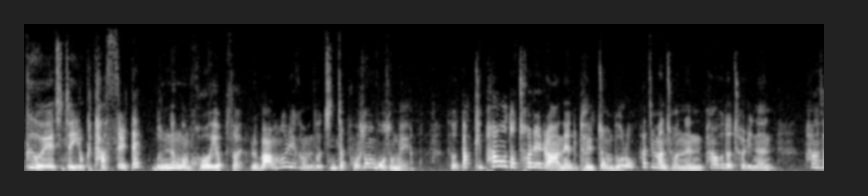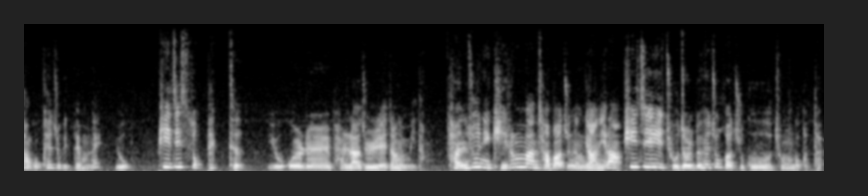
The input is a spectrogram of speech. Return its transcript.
그 외에 진짜 이렇게 다 쓸 때 묻는 건 거의 없어요. 그리고 마무리감도 진짜 보송보송해요. 그래서 딱히 파우더 처리를 안 해도 될 정도로 하지만 저는 파우더 처리는 항상 꼭 해주기 때문에 요 피지 속 팩트 요거를 발라줄 예정입니다. 단순히 기름만 잡아주는 게 아니라 피지 조절도 해줘가지고 좋은 것 같아요.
